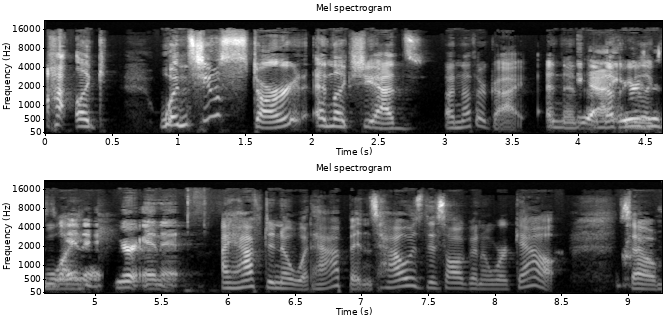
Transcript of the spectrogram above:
I, like once you start and like she adds another guy and then yeah, another you're like what? in it. You're in it. I have to know what happens. How is this all going to work out? So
